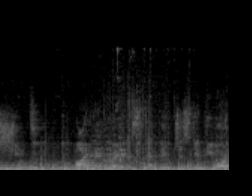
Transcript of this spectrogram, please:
Shit. My men are ready to step in. Just give the order.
